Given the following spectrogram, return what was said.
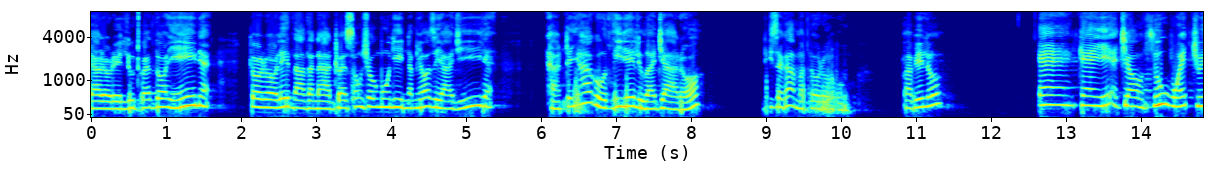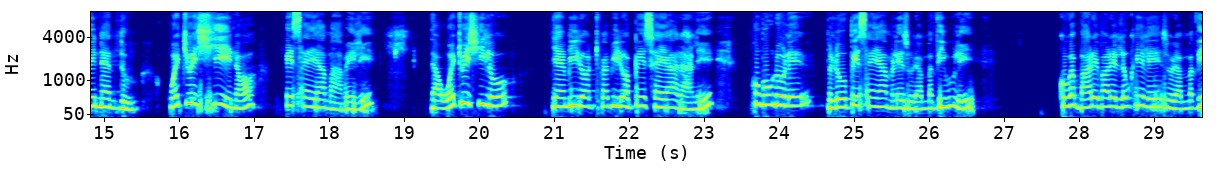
ရာတော်တွေလူထွက်တော့ရင်တဲ့တော်တော်လေးသာသနာအတွက်ဆုံးရှုံးမှုကြီးနှမျောစရာကြီးတဲ့ဒါတရားကိုသိတဲ့လူကကြတော့ဒီစကားမပြောတော့ဘူးဘာဖြစ်လို့ကံကံရေးအကြောင်းသူဝဲကျွေးနေသူဝဲကျွေးရှိရင်တော့ ပေးဆက်ရမှာပဲလေဒါဝဲကျွေးရှိလို့ပြန်ပြီးတော့ထွက်ပြီးတော့ပေးဆက်ရတာလေဖုံဖုံတို့လေဘလို့ပေးဆက်ရမလဲဆိုတာမသိဘူးလေကိုကဘာတွေဘာတွေလုတ်ခေးလေဆိုတာမသိ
